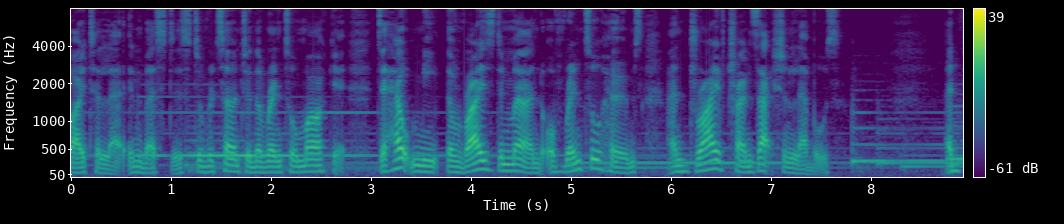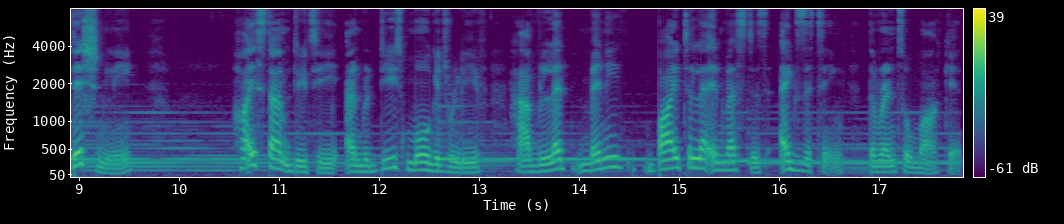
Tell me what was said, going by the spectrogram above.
buy to let investors to return to the rental market to help meet the rise demand of rental homes and drive transaction levels. Additionally, high stamp duty and reduced mortgage relief have led many buy to let investors exiting the rental market,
